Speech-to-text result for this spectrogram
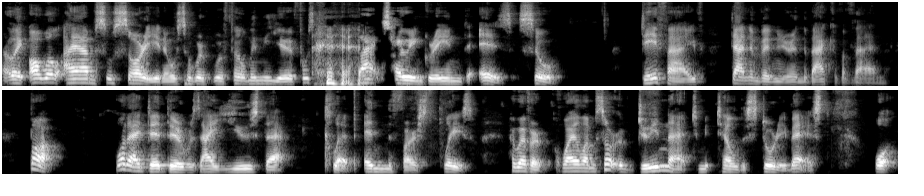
I'm like, oh, well, I am so sorry, you know, so we're, we're filming the UFOs. That's how ingrained it is. So, day five, Dan and Vinny are in the back of a van. But what I did there was I used that clip in the first place. However, while I'm sort of doing that to tell the story best, what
